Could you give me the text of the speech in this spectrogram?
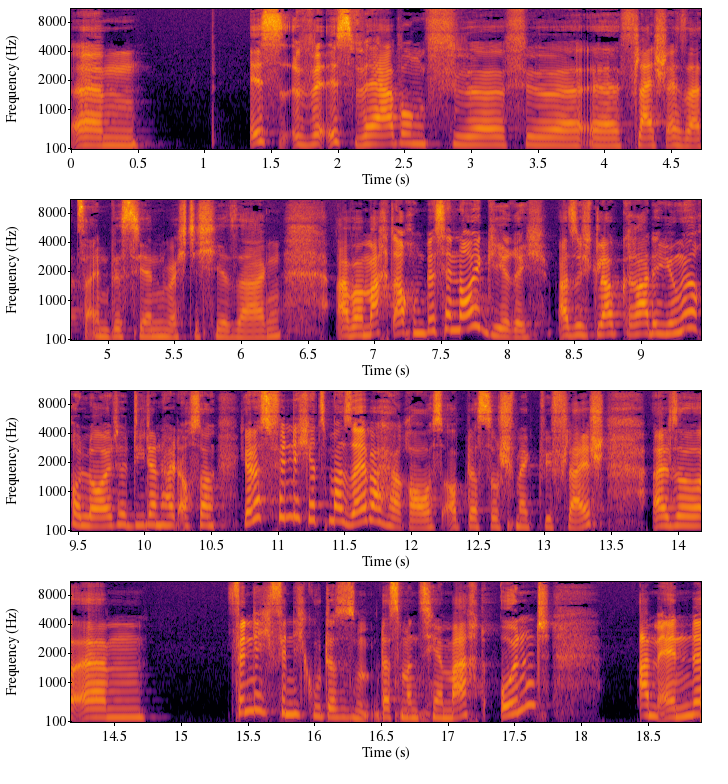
ähm, ist, ist Werbung für, für äh, Fleischersatz ein bisschen, möchte ich hier sagen. Aber macht auch ein bisschen neugierig. Also ich glaube, gerade jüngere Leute, die dann halt auch sagen, ja, das finde ich jetzt mal selber heraus, ob das so schmeckt wie Fleisch. Also ähm, finde ich, finde ich gut, dass, dass man es hier macht. Und am Ende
